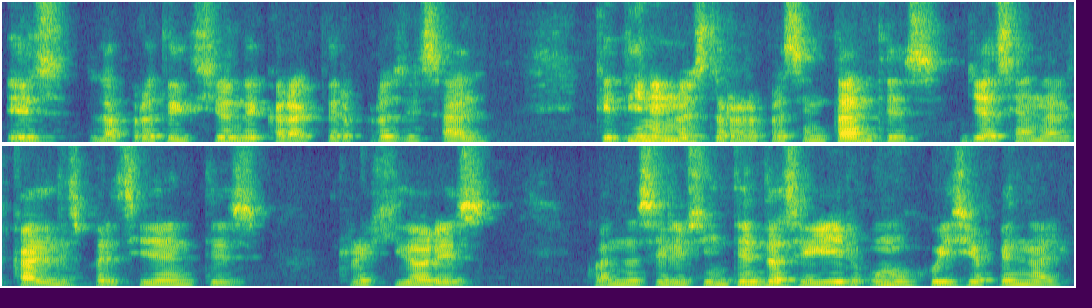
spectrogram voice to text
es la protección de carácter procesal que tienen nuestros representantes, ya sean alcaldes, presidentes, regidores, cuando se les intenta seguir un juicio penal.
